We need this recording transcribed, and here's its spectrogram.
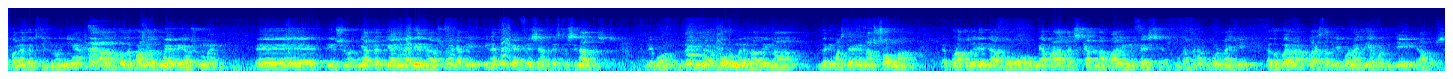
επανένταξη στην κοινωνία, αλλά αυτό δεν μπορεί να δεσμεύει, ας πούμε, ε, μια τέτοια ημερίδα, ας πούμε, γιατί είναι τέτοια η φύση αυτής της συνάντησης. Λοιπόν, δεν μπορούμε δηλαδή να. Δεν είμαστε ένα σώμα ε, που να αποτελείται από μια παράταξη κάτι να πάρει θέση. Ο καθένα μπορεί να έχει εδώ πέρα παρέστατο και μπορεί να έχει διαφορετική άποψη.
